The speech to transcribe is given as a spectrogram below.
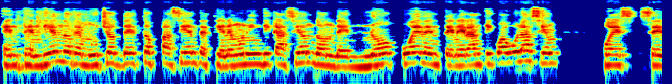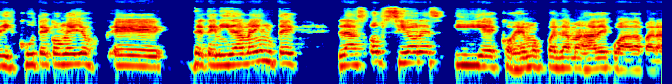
entendiendo que muchos de estos pacientes tienen una indicación donde no pueden tener anticoagulación, pues se discute con ellos eh, detenidamente las opciones y escogemos pues la más adecuada para,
